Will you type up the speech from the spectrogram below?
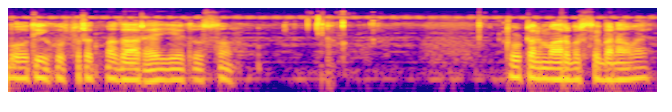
बहुत ही खूबसूरत मज़ार है ये दोस्तों। टोटल मार्बल से बना हुआ है।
